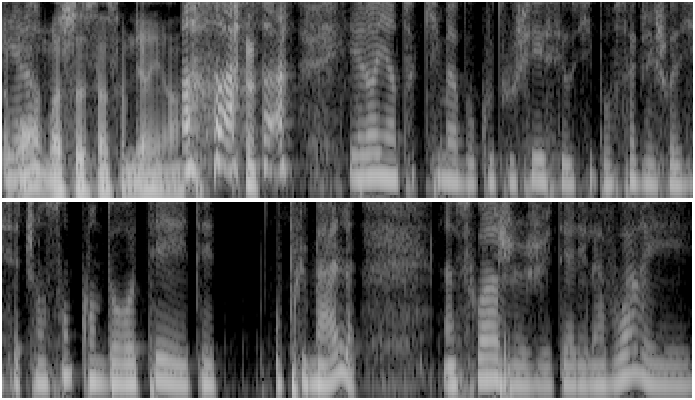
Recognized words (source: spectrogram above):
Ah bon, alors- Moi, ça, ça, ça me dit rien. Et alors, il y a un truc qui m'a beaucoup touchée, et c'est aussi pour ça que j'ai choisi cette chanson. Quand Dorothée était au plus mal, un soir, j'étais allée la voir et,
